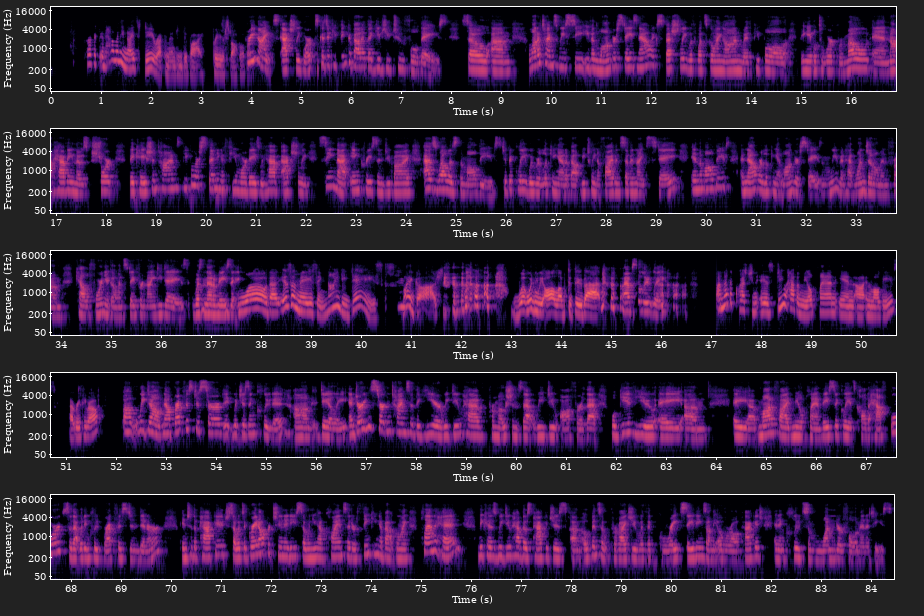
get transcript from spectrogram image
Perfect. And how many nights do you recommend in Dubai for your stopover? Three nights actually works because if you think about it, that gives you two full days. So um, a lot of times we see even longer stays now, especially with what's going on with people being able to work remote and not having those short vacation times. People are spending a few more days. We have actually seen that increase in Dubai as well as the Maldives. Typically, we were looking at about between a five and seven night stay in the Maldives, and now we're looking at longer stays. I and mean, we even had one gentleman from California go and stay for 90 days. Wasn't that amazing? Whoa, that is amazing. 90 days. My gosh. what wouldn't we all love to do that? Absolutely. Another question is Do you have a meal plan in, uh, in the Maldives at Reethi Rah? Uh, we don't. Now, breakfast is served, which is included um, daily. And during certain times of the year, we do have promotions that we do offer that will give you a um, a uh, modified meal plan. Basically, it's called a half board. So that would include breakfast and dinner into the package. So it's a great opportunity. So when you have clients that are thinking about going, plan ahead because we do have those packages um, open. So it provides you with a great savings on the overall package and includes some wonderful amenities.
